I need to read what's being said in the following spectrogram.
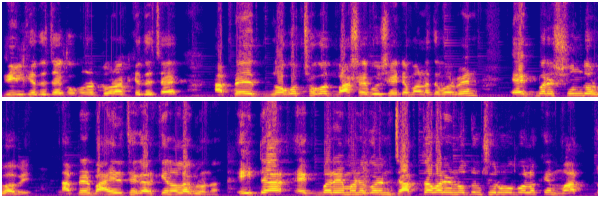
গ্রিল খেতে চায় কখনো ডোনাট খেতে চায়। আপনি নগদ ছগদ বাসায় বসে এটা বানাতে পারবেন একবারে সুন্দরভাবে। আপনার বাইরে থেকে আর কেনা লাগল না। এইটা একবারে মনে করেন যাত্রাবাড়ির নতুন শোরুম উপলক্ষে মাত্র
